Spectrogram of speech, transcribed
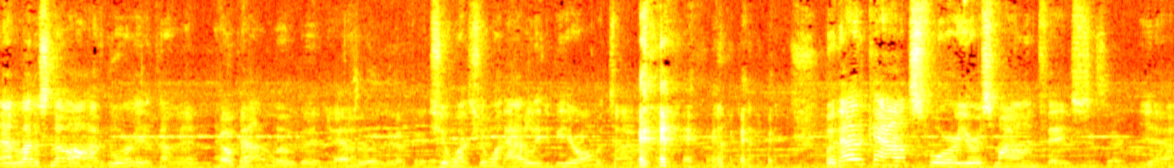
and let us know. I'll have Gloria come in and help Okay. out a little bit. You know? Absolutely. Okay. She'll want she'll want Adelaide to be here all the time. but that accounts for your smiling face. yes, sir. Yeah.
